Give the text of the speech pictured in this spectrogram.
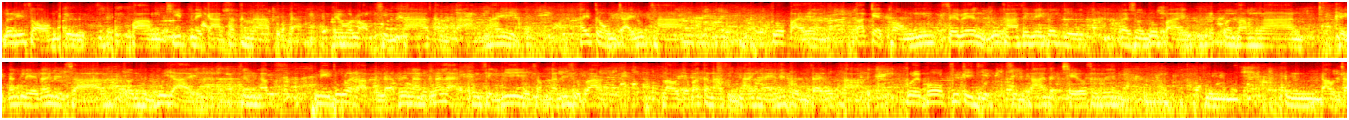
เรื่องที่สองคือความคิดในการพัฒนาผลิตภัณฑ์เดเวลลอปสินค้าต่างๆ ให้ให้ตรงใจลูกค้าทั่วไปเลยตาเก็ตของเซเว่นลูกค้าเซเว่นก็คือประชาชนทั่วไปคนทำงานเด็กนักเรียนนักศึกษาจนถึงผู้ใหญ่ใช่ไหมครับมีทุกระดับอยู่แล้วเพราะฉะนั้นนั่นแหละคือสิ่งที่สำคัญที่สุดว่าเราจะพัฒนาสินค้ายังไงให้ตรงใจลูกค้าผู้บริโภคที่จะหยิบสินค้าจากเชลฟ์เซเว่นคุณคุณเดาใจ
